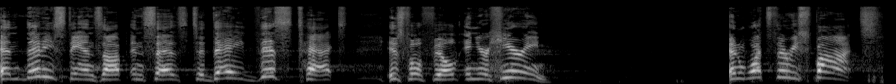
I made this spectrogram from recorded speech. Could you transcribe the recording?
And then he stands up and says, Today, this text is fulfilled in your hearing. And what's their response?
